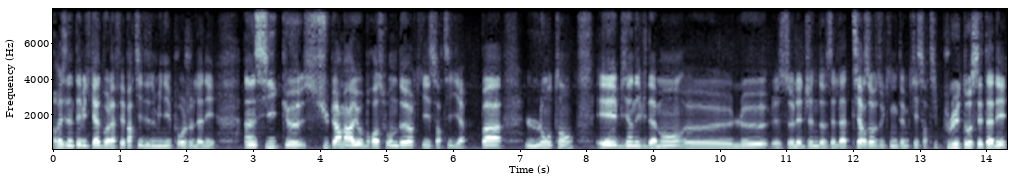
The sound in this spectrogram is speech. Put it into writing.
Resident Evil 4 voilà, fait partie des nominés pour jeu de l'année, ainsi que Super Mario Bros. Wonder qui est sorti il y a pas longtemps. Et bien évidemment, euh, le The Legend of Zelda Tears of the Kingdom qui est sorti plus tôt cette année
